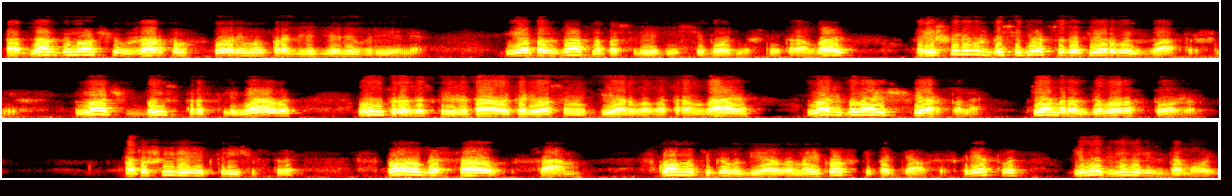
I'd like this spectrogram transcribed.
Однажды ночью в жарком споре мы проглядели время, и, опоздав на последний сегодняшний трамвай, решили уж досидеться до первых завтрашних. Ночь быстро слиняла, утро заскрежетало колесами первого трамвая, ночь была исчерпана, тема разговоров тоже. Потушили электричество — Спор угасал сам. В комнате голубело, Маяковский поднялся с кресла, и мы двинулись домой.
